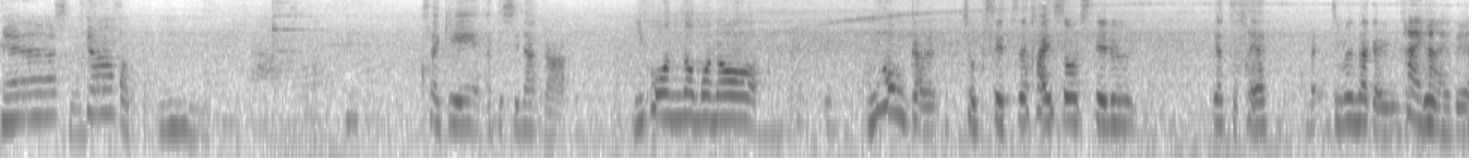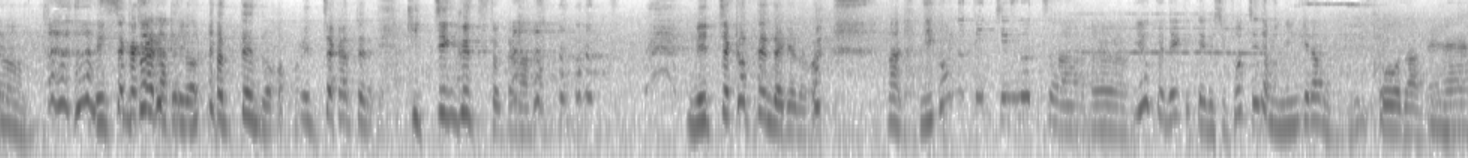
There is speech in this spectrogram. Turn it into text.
ね、ねえ知らなかった。うん。最近私なんか日本のものを日本から直接配送してるやつ流行っ自分の中でブはいはい、ームで、うん。めっちゃ書かれてるの買ってんの？めっちゃ買ってんの。キッチングッズとか。めっちゃ買ってんだけど、まあ、日本のキッチングッズはよくできてるしこっちでも人気だもんね。そうだね、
